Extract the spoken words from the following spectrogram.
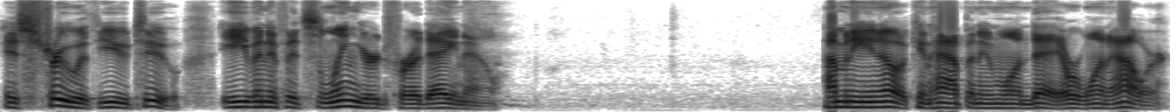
It's true with you too, even if it's lingered for a day now. How many of you know it can happen in one day or one hour?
